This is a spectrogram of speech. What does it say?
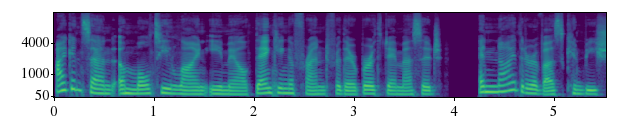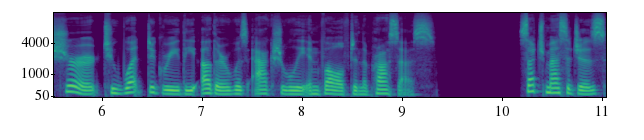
I can send a multi line email thanking a friend for their birthday message, and neither of us can be sure to what degree the other was actually involved in the process. Such messages,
